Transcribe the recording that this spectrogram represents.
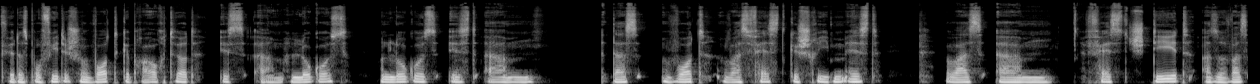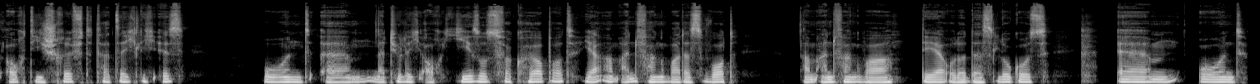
für das prophetische Wort gebraucht wird, ist ähm, Logos. Und Logos ist ähm, das Wort, was festgeschrieben ist, was ähm, feststeht, also was auch die Schrift tatsächlich ist und ähm, natürlich auch Jesus verkörpert. Ja, am Anfang war das Wort, am Anfang war der oder das Logos ähm, und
